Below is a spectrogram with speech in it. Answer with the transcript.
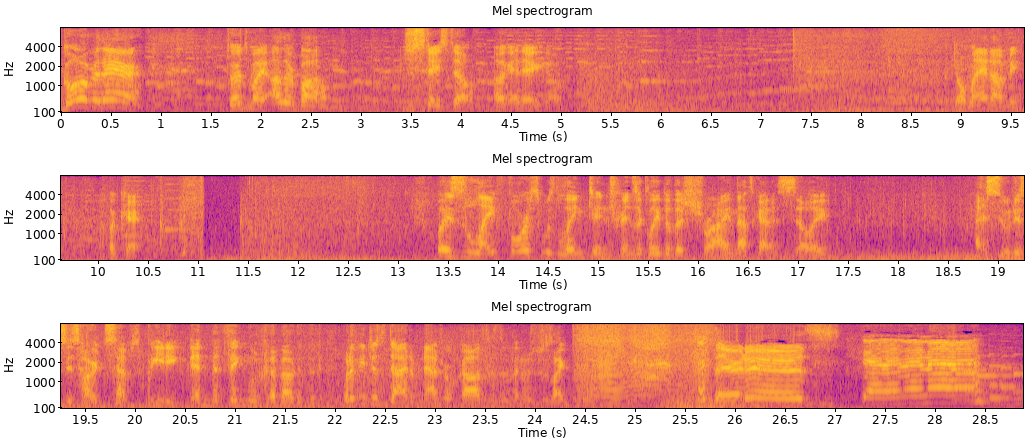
Go over there, towards my other bomb. Just stay still. Okay, there you go. Don't land on me. Okay. Well, his life force was linked intrinsically to the shrine? That's kind of silly. As soon as his heart stops beating, then the thing will come out of the. What if he just died of natural causes and then it was just like. there it is! Da-na-na-na.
